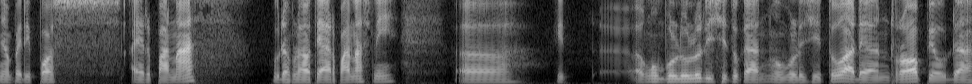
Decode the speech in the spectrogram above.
nyampe di pos air panas, udah melewati air panas nih. Eh uh, ngumpul dulu di situ kan, ngumpul di situ ada yang drop ya udah.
